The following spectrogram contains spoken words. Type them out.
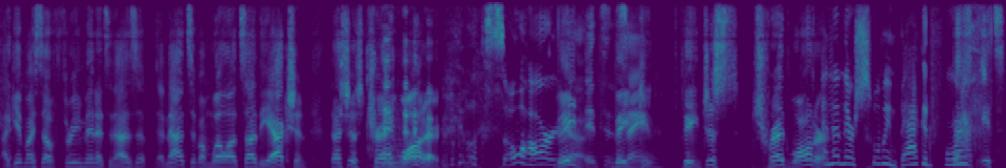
I give myself three minutes, and that's if, and that's if I'm well outside the action. That's just treading water. it looks so hard. They, It's they do- insane. They, just tread water. and then they're swimming back and forth. Back- it's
